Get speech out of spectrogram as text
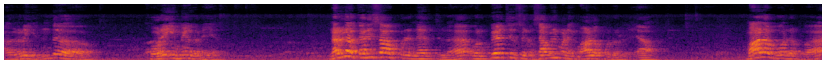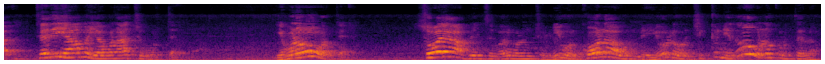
அதனால எந்த குறையுமே கிடையாது. நல்லா கறி நேரத்தில் ஒரு பேச்சு சொல்ல சபரிமலைக்கு மாலை போடுறோம் இல்லையா? மாலை போடுறப்ப தெரியாம எவனாச்சும் ஒருத்தன் எவனோ ஒருத்தன் சோயா பீன்ஸ் வறுவல்னு சொல்லி ஒரு கோலா உருண்டையோ இல்லை ஒரு சிக்கன் ஏதோ ஒன்று கொடுத்துட்றான்.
